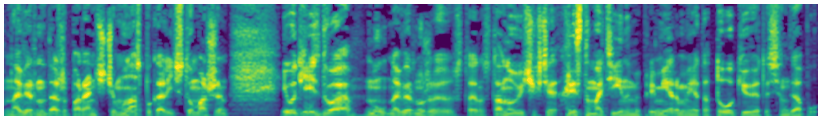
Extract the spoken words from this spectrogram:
наверное, даже пораньше, чем у нас по количеству машин. И вот есть два ну, наверное, уже становящихся хрестоматийными примерами, это Токио, это Сингапур.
